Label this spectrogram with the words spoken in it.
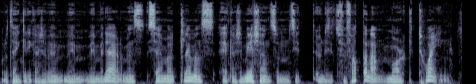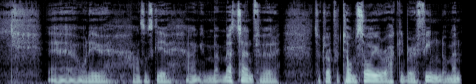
Och då tänker ni kanske, vem, vem, vem är det då? Men Samuel Clemens är kanske mer känd som sitt, under sitt författarnamn Mark Twain. Eh, och det är ju han som skrev, han mest känd för såklart för Tom Sawyer och Huckleberry Finn då, men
